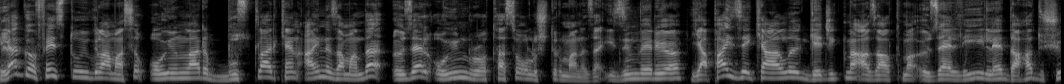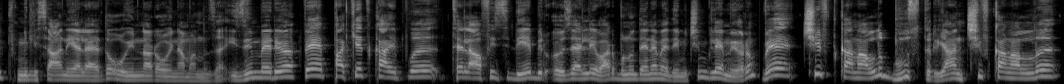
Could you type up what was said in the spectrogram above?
Lagofest uygulaması oyunları boostlarken aynı zamanda özel oyun rotası oluşturmanıza izin veriyor. Yapay zekalı gecikme azaltma özelliğiyle daha düşük milisaniyelerde oyunlar oynamanıza izin veriyor ve paket kaybı telafisi diye bir özelliği var. Bunu denemediğim için bilemiyorum. Ve çift kanallı booster yani çift kanallı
